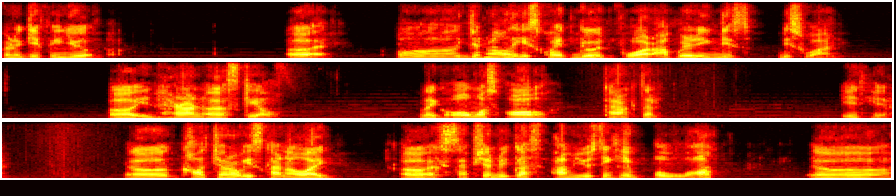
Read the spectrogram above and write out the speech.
gonna giving you uh, uh, generally is quite good for upgrading this this one uh, inherent skill like almost all character in here. Uh, Calcharo is kind of like uh, exception because I'm using him a lot uh,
